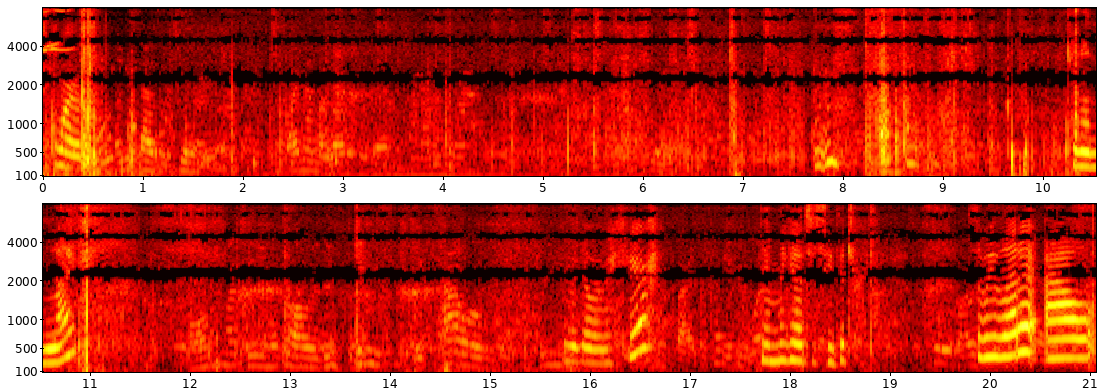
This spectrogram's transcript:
Squirtle. Can I light? Then we go over here. Then we go to see the turtle. So we let it out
